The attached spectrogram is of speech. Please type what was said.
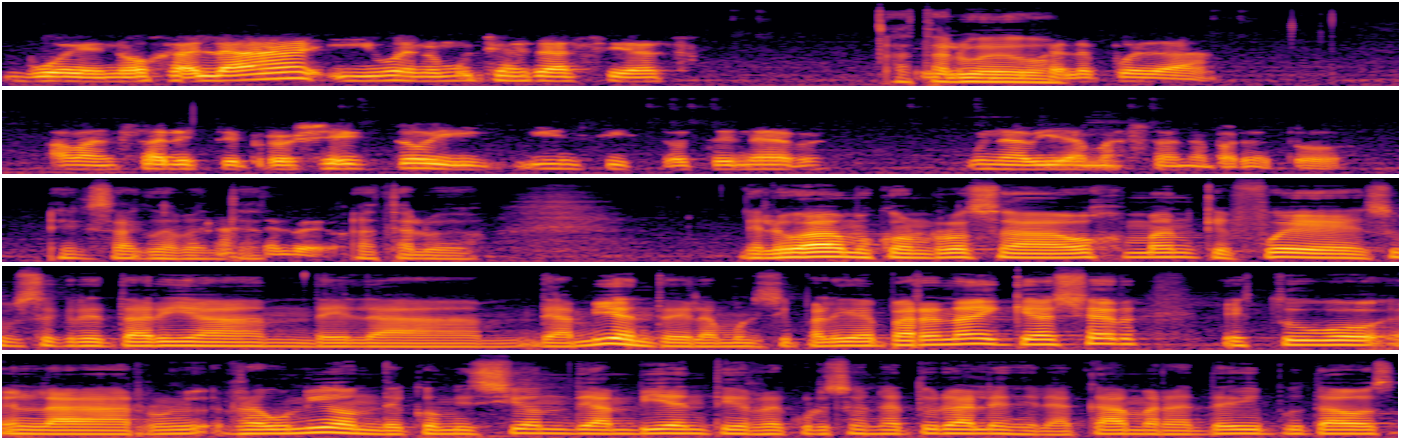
Bueno, ojalá y bueno, muchas gracias. Hasta eh, luego. Ojalá pueda avanzar este proyecto y, insisto, tener una vida más sana para todos. Exactamente. Hasta luego. Hasta luego. Dialogábamos con Rosa Ochman, que fue subsecretaria de, la, de Ambiente de la Municipalidad de Paraná y que ayer estuvo en la reunión de Comisión de Ambiente y Recursos Naturales de la Cámara de Diputados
